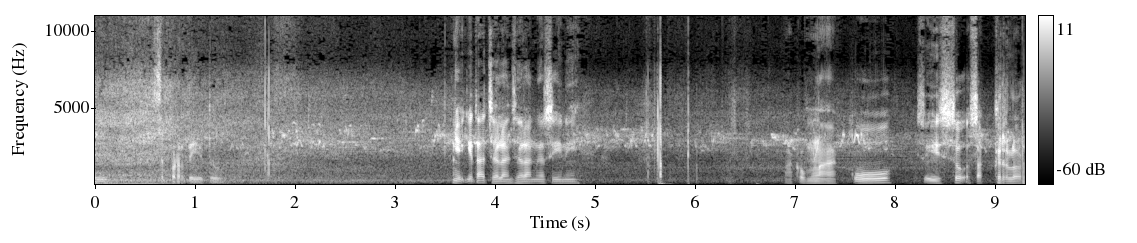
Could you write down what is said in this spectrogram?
ini seperti itu yuk kita jalan-jalan ke sini. Aku melaku seisuk seger lor.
